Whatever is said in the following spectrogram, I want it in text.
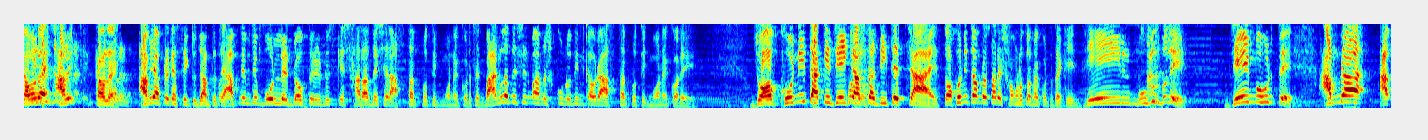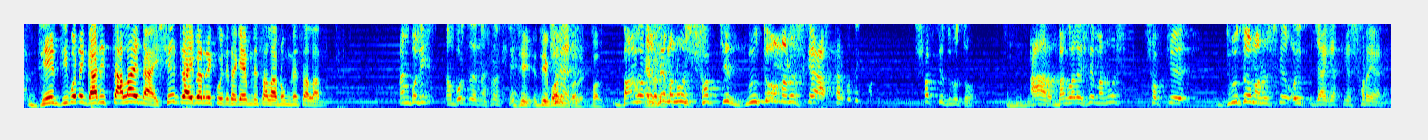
কামাল ভাই আমি আপনার কাছে একটু জানতে চাই। আপনি যে বললেন ডক্টর ইউনুসকে সারা দেশের আস্থার প্রতীক মনে করেছেন বাংলাদেশের মানুষ কোনোদিন কাউরে আস্থার প্রতীক মনে করে? যখনই তাকে যেই। কাজটা দিতে চায় তখনই তো আমরা তার সমালোচনা করতে থাকি। যেই মুহূর্তে যেই মুহূর্তে আমরা যে জীবনে গাড়ি চালায় নাই সে ড্রাইভারের কইতে থাকে এমনি চালান অমনে চালান। আমি বলি আমি বলতে আপনাকে। জি জি বলেন শুনেন, বলেন বলেন। বাংলাদেশের মানুষ সবচেয়ে দ্রুত মানুষকে আস্থার প্রতীক সবচেয়ে দ্রুত। আর বাংলাদেশের মানুষ সবচেয়ে দ্রুত মানুষকে ওই জায়গা থেকে সরাই আনে।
